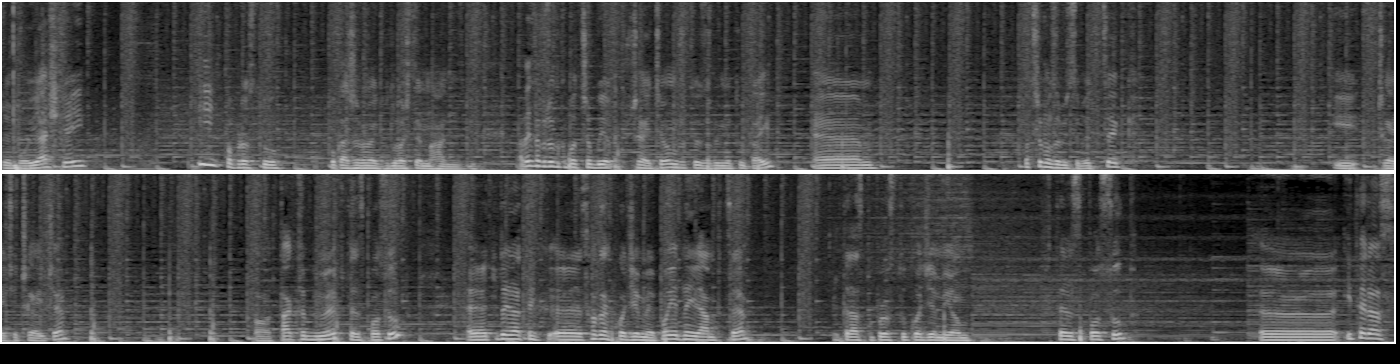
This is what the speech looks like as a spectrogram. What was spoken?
żeby było jaśniej i po prostu pokażę wam jak budować ten mechanizm. A więc na początku potrzebujemy, czekajcie, może to zrobimy tutaj. Potrzebujemy zrobić sobie cyk i czekajcie, czekajcie. O, tak robimy w ten sposób. E, tutaj na tych e, schodach kładziemy po jednej lampce. Teraz po prostu kładziemy ją w ten sposób. E, I teraz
